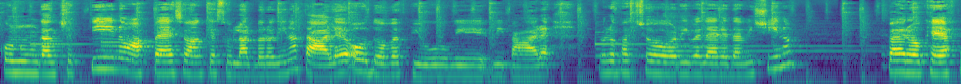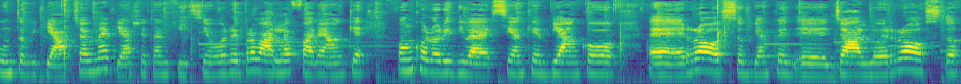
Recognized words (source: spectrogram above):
con un gancettino appeso anche sull'albero di Natale o dove più vi, vi pare. Ve lo faccio rivedere da vicino spero che appunto vi piaccia. A me piace tantissimo. Vorrei provarlo a fare anche con colori diversi anche bianco e eh, rosso bianco e eh, giallo e rosso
